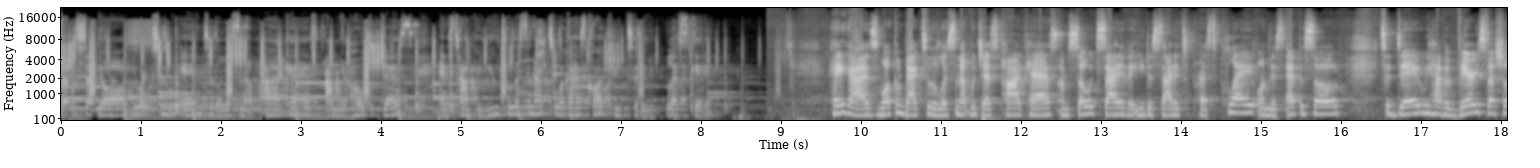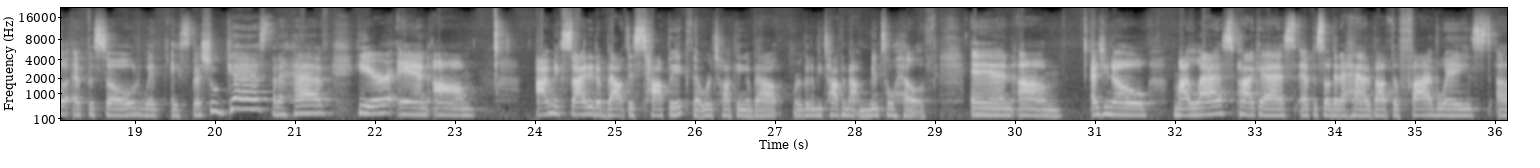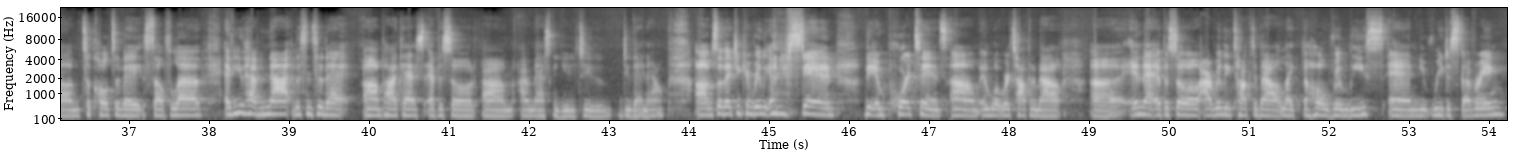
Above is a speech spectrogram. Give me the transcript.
What's up, what's up, y'all? You are tuned in to the Listen Up podcast. I'm your host, Jess, and it's time for you to listen up to what God has called you to do. Let's get it. Hey guys, welcome back to the Listen Up with Jess podcast. I'm so excited that you decided to press play on this episode. Today we have a very special episode with a special guest that I have here, and um, I'm excited about this topic that we're talking about. We're going to be talking about mental health. And um, as you know, my last podcast episode that I had about the five ways um, to cultivate self love. If you have not listened to that um, podcast episode, um, I'm asking you to do that now um, so that you can really understand the importance um, and what we're talking about. Uh, in that episode, I really talked about like the whole release and rediscovering.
